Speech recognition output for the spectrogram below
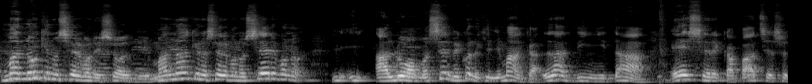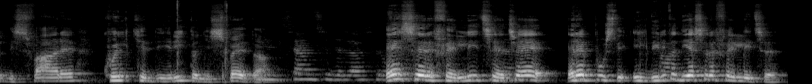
Ma non che non servono i soldi, ma non che non servono, servono all'uomo, serve quello che gli manca, la dignità, essere capace a soddisfare quel che diritto gli spetta. Il senso dell'essere Essere felice, cioè, repusti il diritto di essere felice.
